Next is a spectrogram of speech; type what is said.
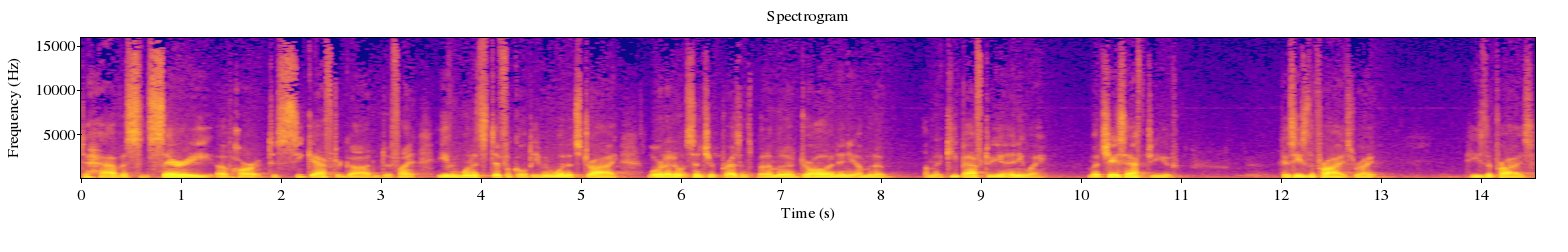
to have a sincerity of heart, to seek after God, and to find, even when it's difficult, even when it's dry. Lord, I don't sense your presence, but I'm going to draw in any, I'm going to, I'm going to keep after you anyway. I'm going to chase after you because he's the prize, right? He's the prize.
